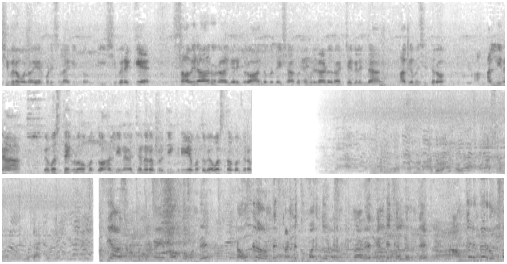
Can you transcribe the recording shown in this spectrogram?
ಶಿಬಿರವನ್ನು ಏರ್ಪಡಿಸಲಾಗಿತ್ತು. ಈ ಶಿಬಿರಕ್ಕೆ ಸಾವಿರಾರು ನಾಗರಿಕರು ಆಂಧ್ರಪ್ರದೇಶ ಹಾಗೂ ತಮಿಳುನಾಡು ರಾಜ್ಯಗಳಿಂದ ಆಗಮಿಸಿದ್ದರು. ಅಲ್ಲಿನ ವ್ಯವಸ್ಥೆಗಳು ಮತ್ತು ಅಲ್ಲಿನ ಜನರ ಪ್ರತಿಕ್ರಿಯೆ ಮತ್ತು ವ್ಯವಸ್ಥಾಪಕರ ಅದು ಊಟ ಹಾಕೋದು சக்தி ஆசிரமத்தினுடைய நோக்கம் வந்து டவுனில் வந்து கண்ணுக்கு மருந்து விட்டுருந்தாரு திண்டுக்கல்ல இருந்து. அங்கேருந்து ரொம்ப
